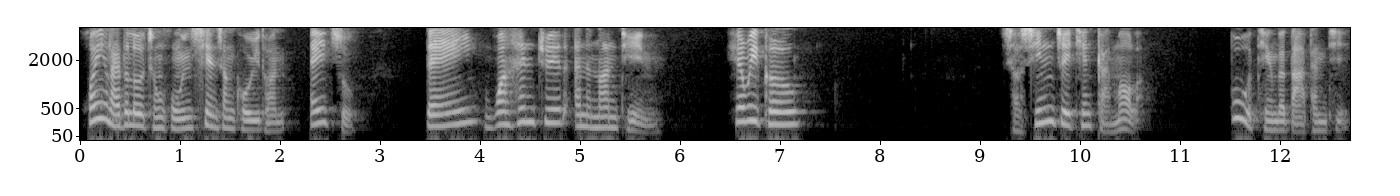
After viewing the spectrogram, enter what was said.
欢迎来到乐成红线上口语团 A 组，Day one hundred and nineteen. Here we go. 小新这天感冒了，不停的打喷嚏。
